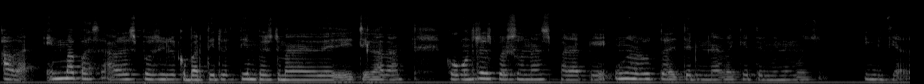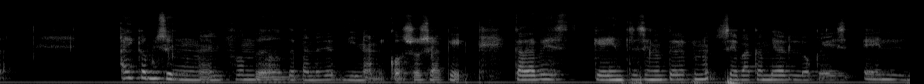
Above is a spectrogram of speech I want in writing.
Ahora, en mapas ahora es posible compartir el tiempo estimado de llegada con otras personas para que una ruta determinada que terminemos iniciada. Hay cambios en el fondo de pantalla dinámicos, o sea que cada vez que entres en el teléfono se va a cambiar lo que es el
